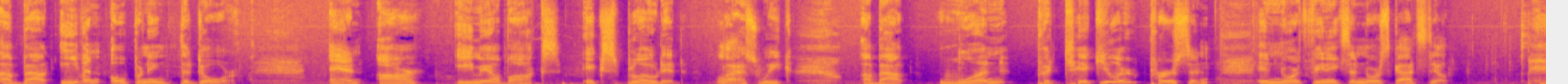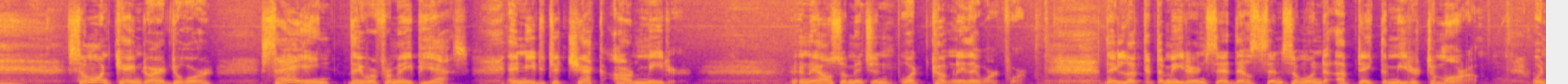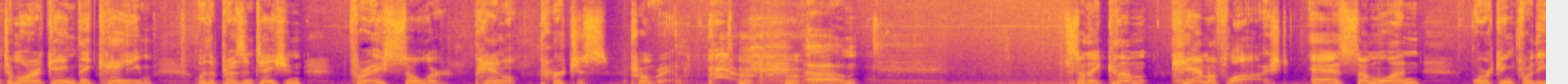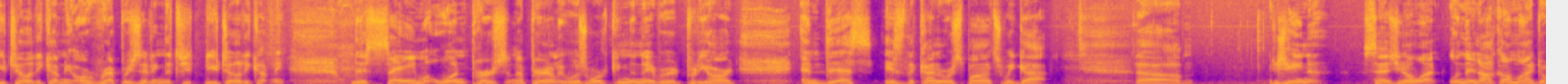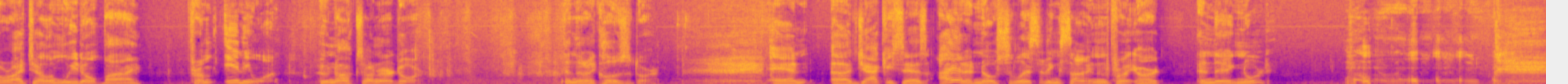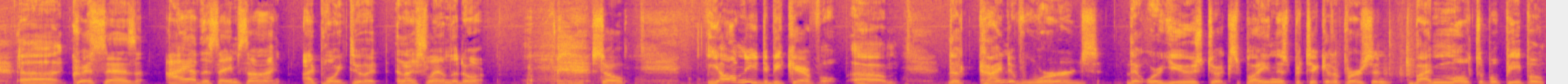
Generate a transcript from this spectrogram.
about even opening the door. And our email box exploded last week about one particular person in North Phoenix and North Scottsdale. Someone came to our door saying they were from APS and needed to check our meter. And they also mentioned what company they work for. They looked at the meter and said they'll send someone to update the meter tomorrow. When tomorrow came, they came with a presentation for a solar panel purchase program. um, so they come camouflaged as someone working for the utility company or representing the t- utility company. This same one person apparently was working the neighborhood pretty hard. And this is the kind of response we got. Um, Gina says, You know what? When they knock on my door, I tell them we don't buy from anyone who knocks on our door. And then I close the door. And uh, Jackie says, I had a no soliciting sign in the front yard, and they ignored it. uh, Chris says, I have the same sign. I point to it and I slam the door. So, y'all need to be careful. Um, the kind of words that were used to explain this particular person by multiple people,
